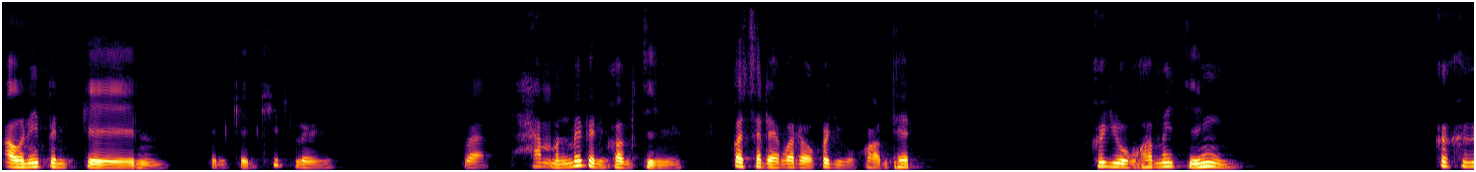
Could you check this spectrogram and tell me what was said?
เอานี้เป็นเกณฑ์ เป็นเกณฑ์คิดเลย ว่าถ้ามันไม่เป็นความจริง ก็แสดงว่าเราก็อยู่ความเท็จคืออยู่ความไม่จริง ก็คือ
